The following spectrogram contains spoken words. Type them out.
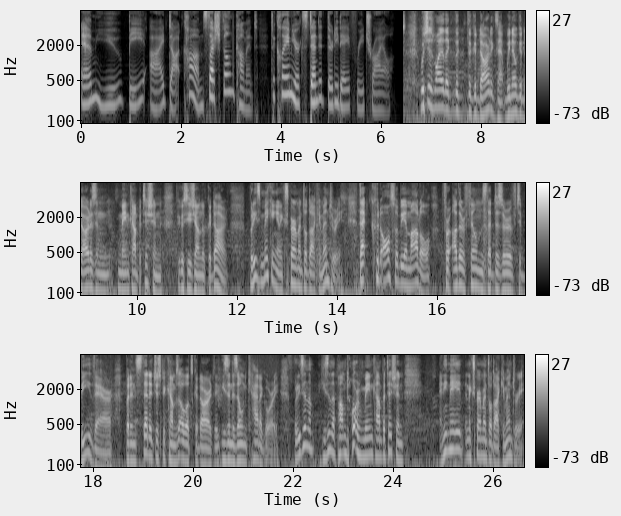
mubi.com slash film comment to claim your extended 30-day free trial. Which is why, like the, the Godard example, we know Godard is in main competition because he's Jean Luc Godard, but he's making an experimental documentary that could also be a model for other films that deserve to be there. But instead, it just becomes, oh, well, it's Godard. He's in his own category, but he's in the he's in the Palme d'Or main competition, and he made an experimental documentary.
